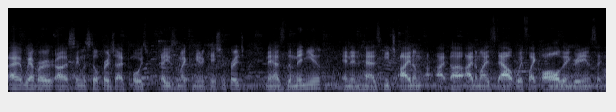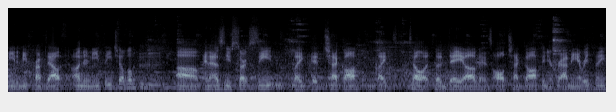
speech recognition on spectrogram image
I we have our uh, stainless steel fridge. I've always I use my communication fridge, and it has the menu, and it has each item uh, uh, itemized out with like all the ingredients that need to be prepped out underneath each of them. Um, and as you start seeing like it check off, like tell it the day of, and it's all checked off, and you're grabbing everything.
